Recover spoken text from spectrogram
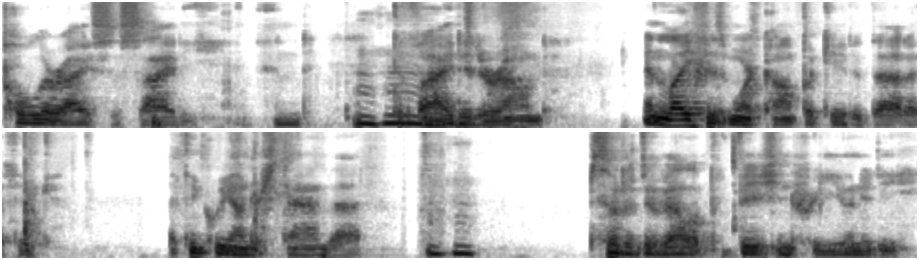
polarized society and mm-hmm. divided around. And life is more complicated that I think. I think we understand that. Mm-hmm. So to develop a vision for unity.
